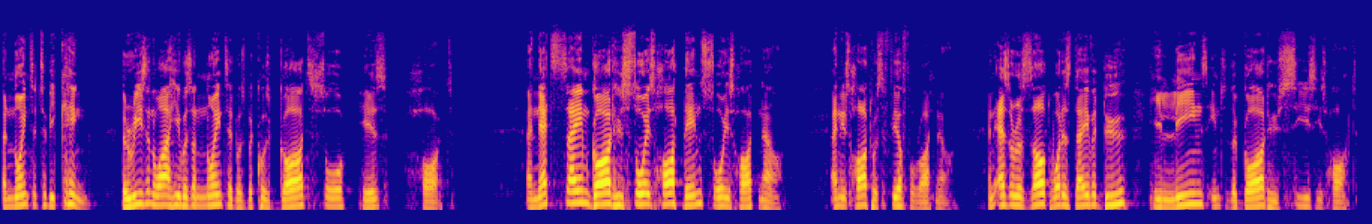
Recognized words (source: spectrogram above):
anointed to be king, the reason why he was anointed was because God saw his heart. And that same God who saw his heart then saw his heart now. And his heart was fearful right now. And as a result, what does David do? He leans into the God who sees his heart.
